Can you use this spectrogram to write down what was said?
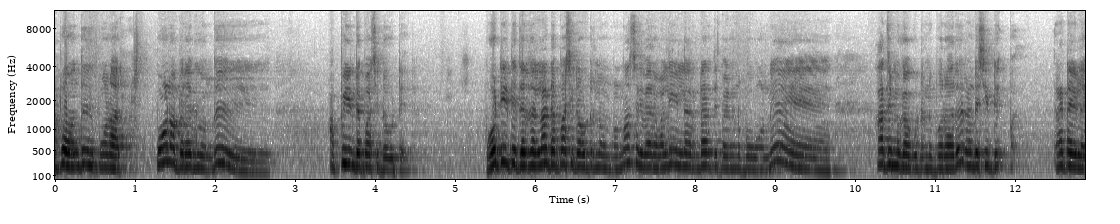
அப்போ வந்து போனார். போன பிறகு வந்து அப்பயும் டெபாசிட் அவுட்டு போட்டிட்டு தேர்தலெலாம் டெபாசிட் அவுட்டுன்னு பண்ணால் சரி வேறு வழி இல்லை. ரெண்டாயிரத்தி பதினொன்று போவோம்னு அதிமுக கூட்டணி போகிறாரு ரெண்டு சீட்டு இரட்டையில்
